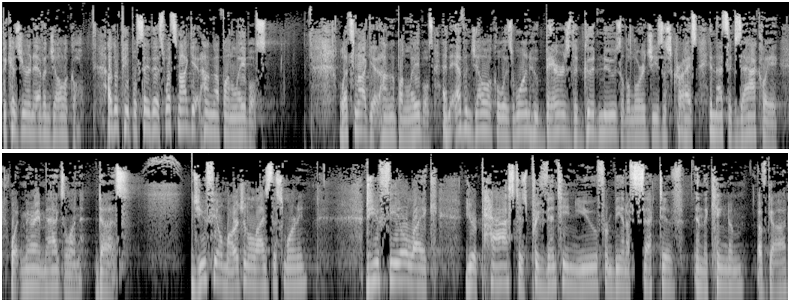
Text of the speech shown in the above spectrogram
Because you're an evangelical. Other people say this let's not get hung up on labels. Let's not get hung up on labels. An evangelical is one who bears the good news of the Lord Jesus Christ, and that's exactly what Mary Magdalene does. Do you feel marginalized this morning? Do you feel like your past is preventing you from being effective in the kingdom of God?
